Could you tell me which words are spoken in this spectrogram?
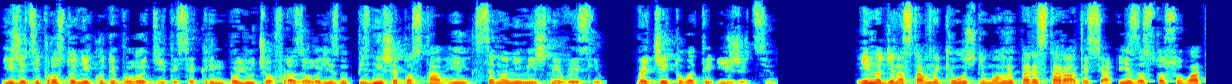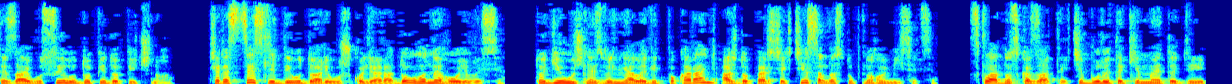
Іжиці просто нікуди було дітися, крім болючого фразеологізму, пізніше постав і синонімічний вислів вичитувати іжицю. Іноді наставники учнів могли перестаратися і застосувати зайву силу до підопічного. Через це сліди ударів у школяра довго не гоїлися, тоді учня звільняли від покарань аж до перших чисел наступного місяця. Складно сказати, чи були такі методи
